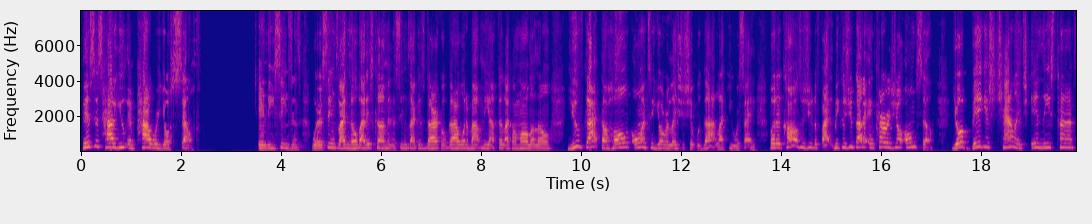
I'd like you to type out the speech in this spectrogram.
This is how you empower yourself in these seasons where it seems like nobody's coming. It seems like it's dark. Oh God, what about me? I feel like I'm all alone. You've got to hold on to your relationship with God, like you were saying, but it causes you to fight because you've got to encourage your own self. Your biggest challenge in these times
